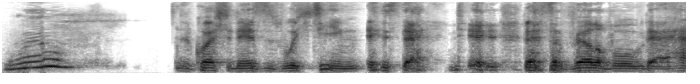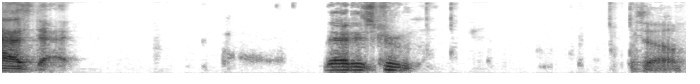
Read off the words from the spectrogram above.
Well, The question is, is which team is that that's available that has that? that is true. So,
